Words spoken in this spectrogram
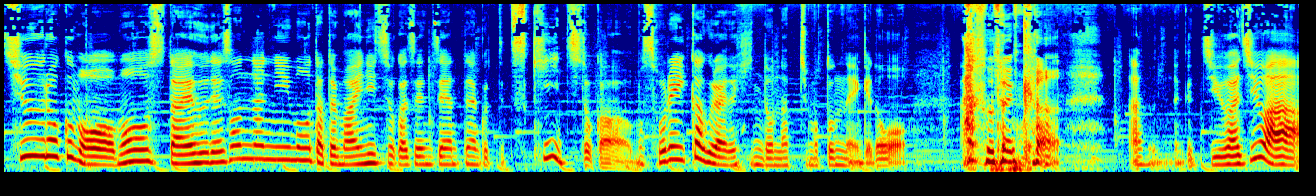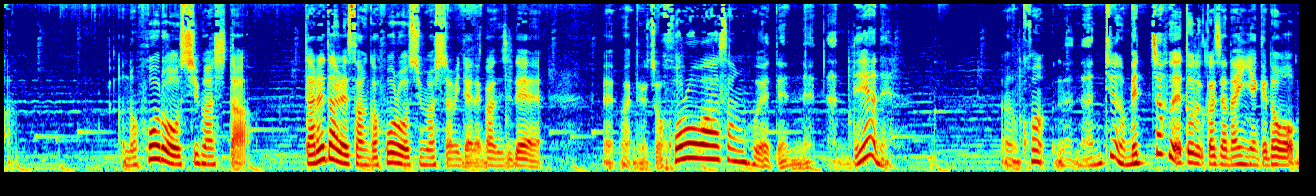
収録ももうスタイフでそんなにもう例えば毎日とか全然やってなくて月1とかもうそれ以下ぐらいの頻度になっちまっとんねんけど あのなんかあのなんかじわじわあのフォローしました。誰々さんがフォローしましたみたいな感じでえちょフォロワーさん増えてんね。んなんでやねん。あのこななんていうのめっちゃ増えとるかじゃないんやけど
